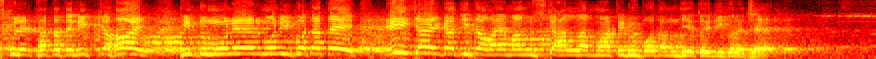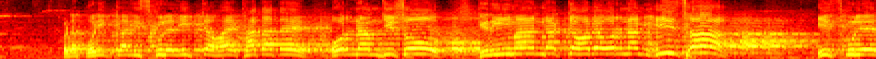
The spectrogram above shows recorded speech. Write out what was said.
স্কুলের খাতাতে লিখতে হয়, কিন্তু মনের মনিকোটাতে এই জায়গা দিতে হয় মানুষকে আল্লাহ মাটির উপাদান দিয়ে তৈরি করেছে। ওটা পরীক্ষার স্কুলে লিখতে হয় খাতাতে। ওর নাম যিশু, কিন্তু ইমান রাখতে হবে ওর নাম ঈসা। স্কুলের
